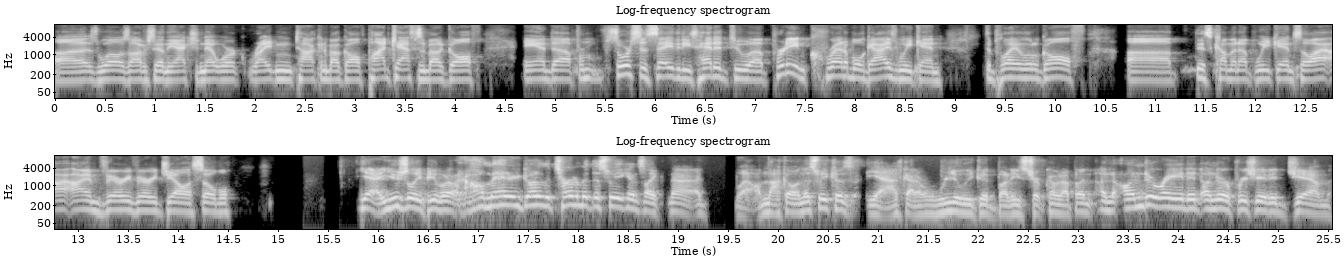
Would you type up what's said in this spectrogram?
uh, as well as obviously on the Action Network, writing, talking about golf, podcasting about golf, and uh, from sources say that he's headed to a pretty incredible guys weekend to play a little golf uh, this coming up weekend. So I, I, I am very, very jealous, Sobel. Yeah, usually people are like, "Oh man, are you going to the tournament this week?" And it's like, "Nah, well, I'm not going this week because yeah, I've got a really good buddies trip coming up, an, an underrated, underappreciated gem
